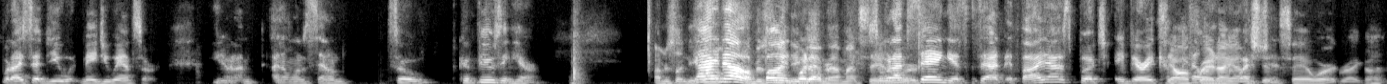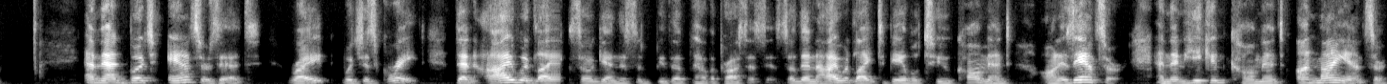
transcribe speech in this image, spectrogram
what I said to you, what made you answer. You know, I'm I don't want to sound so confusing here. I'm just letting you Yeah. I know. I'm just Fine, you whatever. go. I'm not saying So what I'm word. saying is that if I ask Butch a very See how compelling afraid I am? question, Didn't say a word. Right. Go ahead. and then Butch answers it, right, which is great, then I would like. So again, this would be the how the process is. So then I would like to be able to comment on his answer, and then he can comment on my answer,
